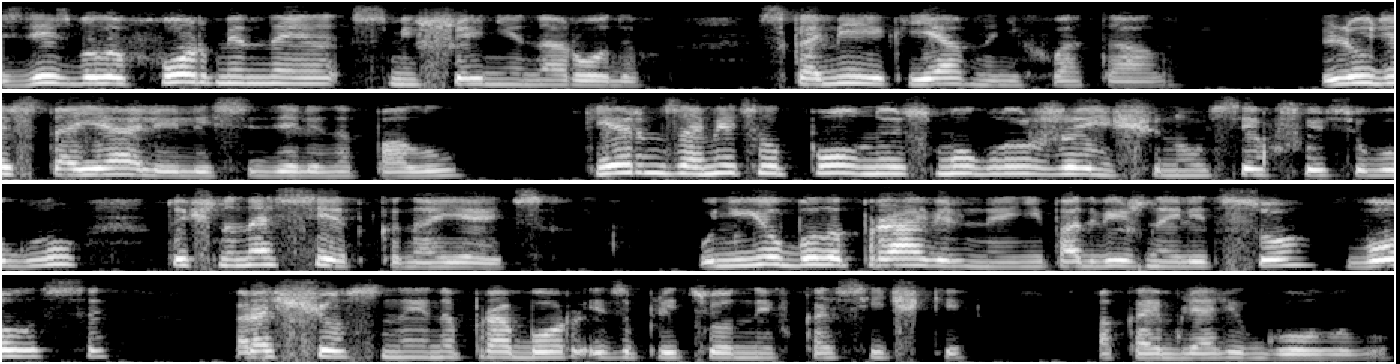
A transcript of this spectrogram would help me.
Здесь было форменное смешение народов, скамеек явно не хватало. Люди стояли или сидели на полу. Керн заметил полную смуглую женщину, усевшуюся в углу, точно наседка на яйцах. У нее было правильное неподвижное лицо, волосы, расчесанные на пробор и заплетенные в косички, окаймляли голову.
